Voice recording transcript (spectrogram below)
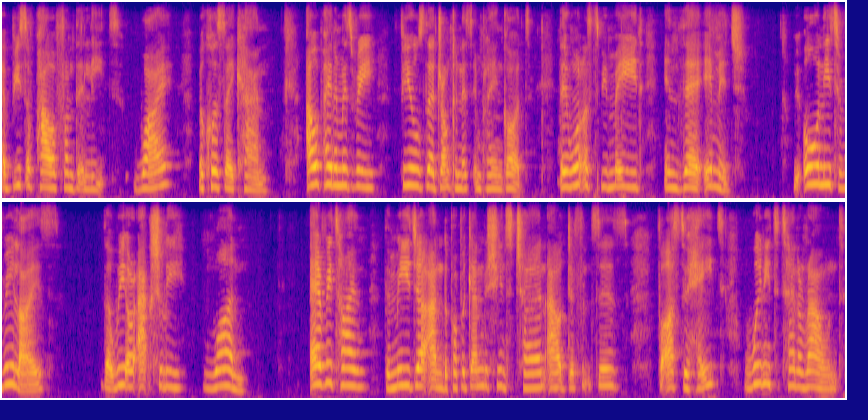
Abuse of power from the elite. Why? Because they can. Our pain and misery fuels their drunkenness in playing God. They want us to be made in their image. We all need to realize that we are actually one. Every time the media and the propaganda machines churn out differences for us to hate, we need to turn around.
